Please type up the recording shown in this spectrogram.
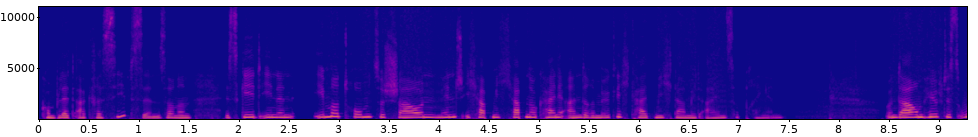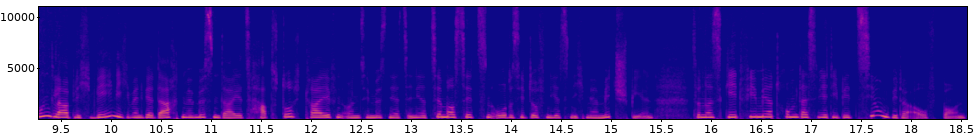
komplett aggressiv sind, sondern es geht ihnen immer darum zu schauen, Mensch, ich habe hab noch keine andere Möglichkeit, mich damit einzubringen. Und darum hilft es unglaublich wenig, wenn wir dachten, wir müssen da jetzt hart durchgreifen und sie müssen jetzt in ihr Zimmer sitzen oder sie dürfen jetzt nicht mehr mitspielen, sondern es geht vielmehr darum, dass wir die Beziehung wieder aufbauen,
